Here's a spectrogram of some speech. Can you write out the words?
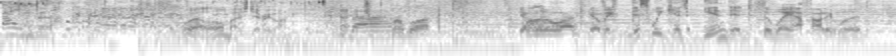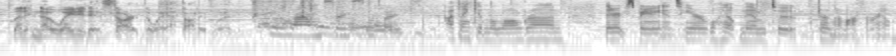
Bye. Well, almost everyone. Bye bye. My little one. Yeah, we, this week has ended the way I thought it would, but in no way did it start the way I thought it would. I'm so sorry. Thank you. I think in the long run, their experience here will help them to turn their life around.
